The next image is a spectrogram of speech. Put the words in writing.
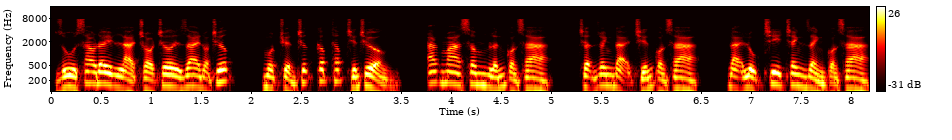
Dù sao đây là trò chơi giai đoạn trước, một chuyển chức cấp thấp chiến trường, ác ma xâm lấn còn xa, trận doanh đại chiến còn xa, đại lục chi tranh giành còn xa,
